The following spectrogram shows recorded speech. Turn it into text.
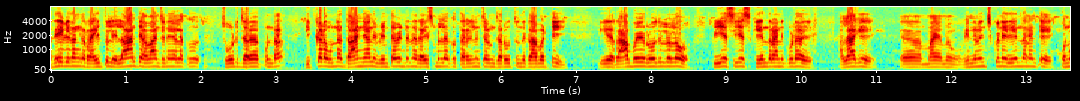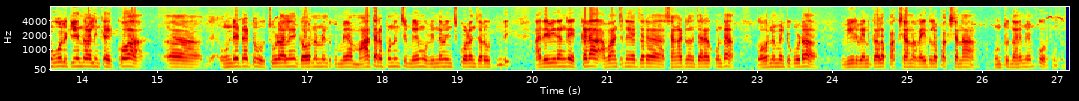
అదేవిధంగా రైతులు ఎలాంటి అవాంఛనీయాలకు చోటు జరగకుండా ఇక్కడ ఉన్న ధాన్యాన్ని వెంట వెంటనే రైస్ మిల్లకు తరలించడం జరుగుతుంది కాబట్టి ఈ రాబోయే రోజులలో పిఎస్సిఎస్ కేంద్రానికి కూడా అలాగే మేము విన్నవించుకునేది ఏంటంటే కొనుగోలు కేంద్రాలు ఇంకా ఎక్కువ ఉండేటట్టు చూడాలని గవర్నమెంట్కు మేము మా తరపు నుంచి మేము విన్నవించుకోవడం జరుగుతుంది. అదేవిధంగా ఎక్కడ అవాంఛనీయ జర సంఘటనలు జరగకుండా గవర్నమెంట్ కూడా వీరి వెనకాల పక్షాన రైతుల పక్షాన ఉంటుందని మేము కోరుకుంటున్నాం.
